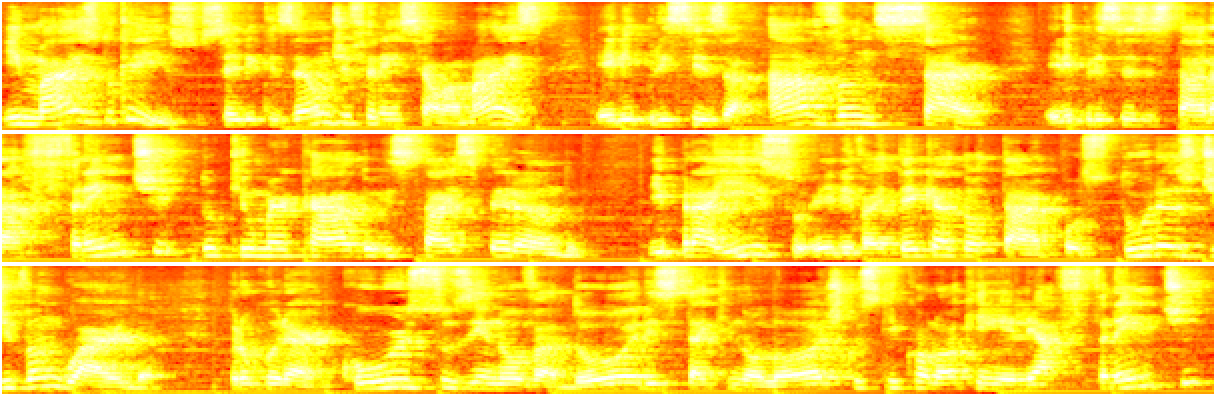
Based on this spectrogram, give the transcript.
E mais do que isso, se ele quiser um diferencial a mais, ele precisa avançar, ele precisa estar à frente do que o mercado está esperando. E para isso, ele vai ter que adotar posturas de vanguarda, procurar cursos inovadores, tecnológicos que coloquem ele à frente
